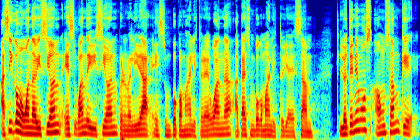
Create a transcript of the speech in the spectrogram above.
Así como WandaVision es WandaVision, pero en realidad es un poco más la historia de Wanda, acá es un poco más la historia de Sam. Lo tenemos a un Sam que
